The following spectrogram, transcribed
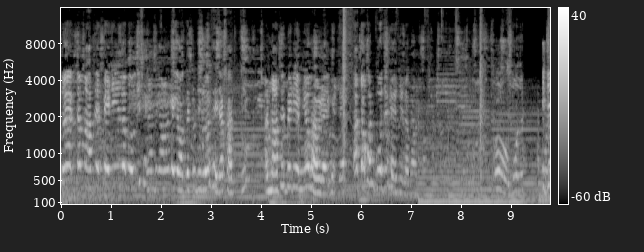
তো একটা মাছের পেটি দিল বৌদি সেখান থেকে আমাকে এই অর্ধেকটা দিল সেটা খাচ্ছি। আর মাছের পেটি এমনিও ভালো লাগে খেতে। আর তখন বোঝে খেয়েছিলাম ও বোঝে এই যে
